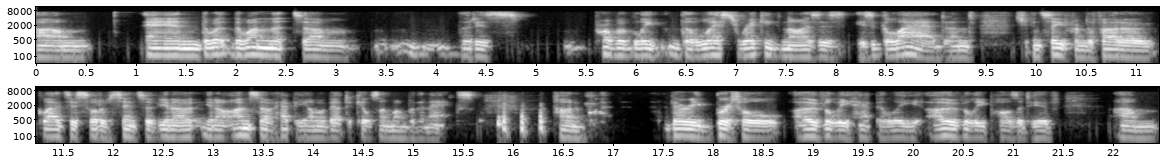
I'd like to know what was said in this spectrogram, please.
Um, and the the one that um, that is probably the less recognized is is glad. And as you can see from the photo glad's this sort of sense of you know you know i'm so happy i'm about to kill someone with an axe. Kind of very brittle overly happily overly positive um,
